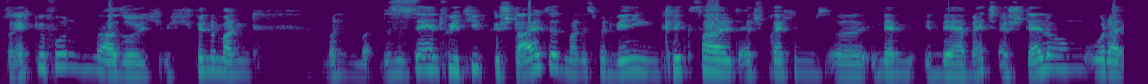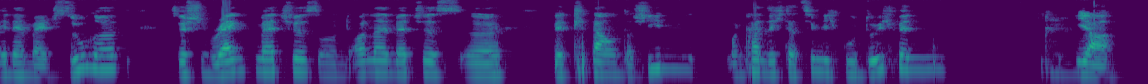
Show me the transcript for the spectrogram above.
zurechtgefunden. Also ich, ich finde, man, man, das ist sehr intuitiv gestaltet. Man ist mit wenigen Klicks halt entsprechend äh, in der, in der Match-Erstellung oder in der Match-Suche zwischen Ranked-Matches und Online-Matches äh, wird klar unterschieden. Man kann sich da ziemlich gut durchfinden. Mhm. Ja,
